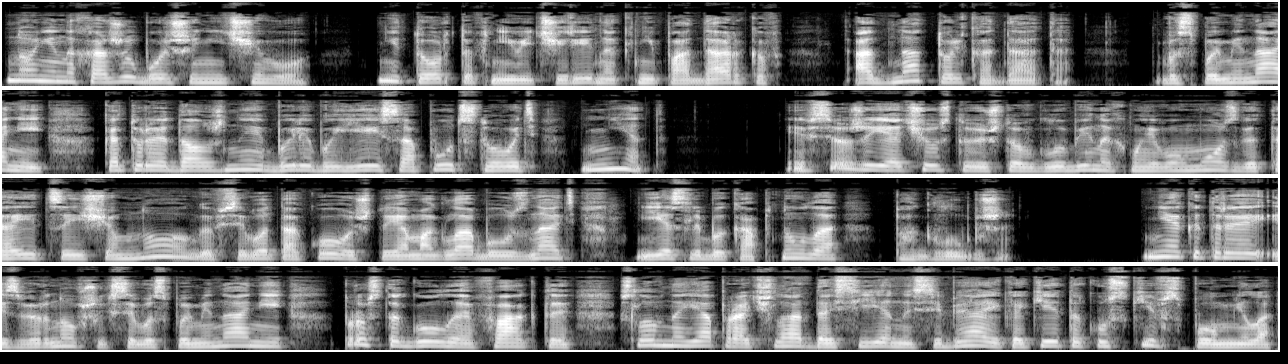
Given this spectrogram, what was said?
но не нахожу больше ничего. Ни тортов, ни вечеринок, ни подарков. Одна только дата. Воспоминаний, которые должны были бы ей сопутствовать, нет. И все же я чувствую, что в глубинах моего мозга таится еще много всего такого, что я могла бы узнать, если бы копнула поглубже. Некоторые из вернувшихся воспоминаний – просто голые факты, словно я прочла досье на себя и какие-то куски вспомнила,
